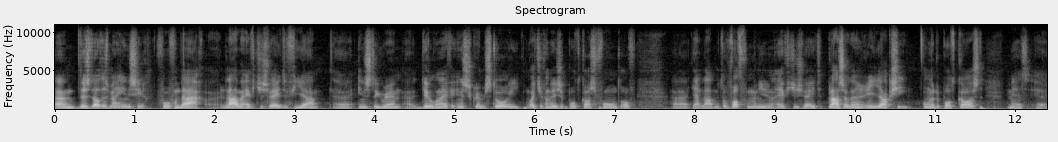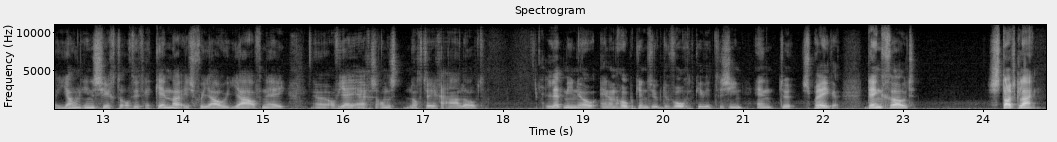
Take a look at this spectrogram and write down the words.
Um, dus dat is mijn inzicht voor vandaag. Laat me eventjes weten via uh, Instagram. Uh, deel dan even Instagram story wat je van deze podcast vond. Of uh, ja, laat me het op wat voor manier dan eventjes weten. Plaats ook een reactie onder de podcast met jouw inzichten. Of dit herkenbaar is voor jou, ja of nee. of jij ergens anders nog tegenaan loopt. Let me know. En dan hoop ik je natuurlijk de volgende keer weer te zien en te spreken. Denk groot, start klein.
